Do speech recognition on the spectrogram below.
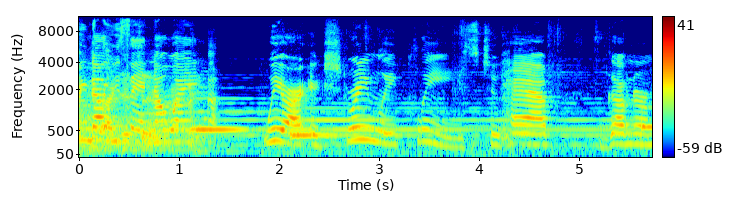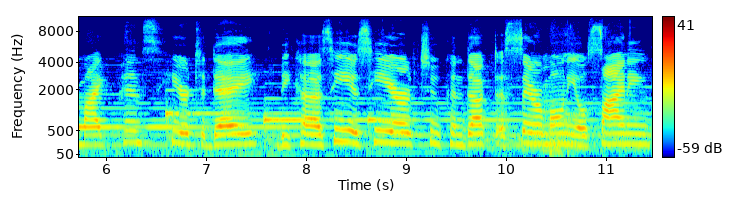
You know you said no way. We are extremely pleased to have Governor Mike Pence here today because he is here to conduct a ceremonial signing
